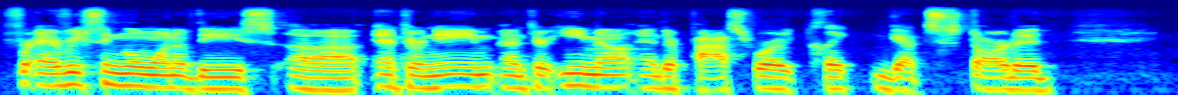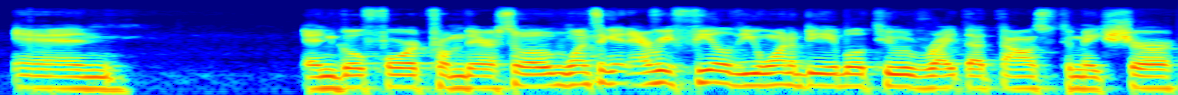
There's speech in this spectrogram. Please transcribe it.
for every single one of these. Uh, enter name, enter email, enter password, click get started, and and go forward from there. So once again, every field you want to be able to write that down to make sure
